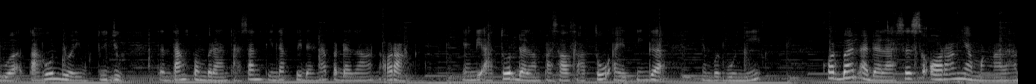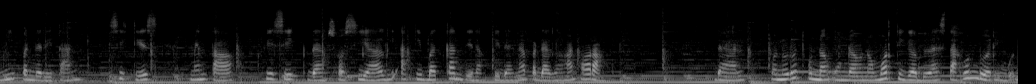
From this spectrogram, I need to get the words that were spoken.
2 Tahun 2007 tentang pemberantasan tindak pidana perdagangan orang yang diatur dalam pasal 1 ayat 3 yang berbunyi Korban adalah seseorang yang mengalami penderitaan psikis, mental, fisik, dan sosial diakibatkan tindak pidana perdagangan orang dan menurut Undang-Undang Nomor 13 Tahun 2006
